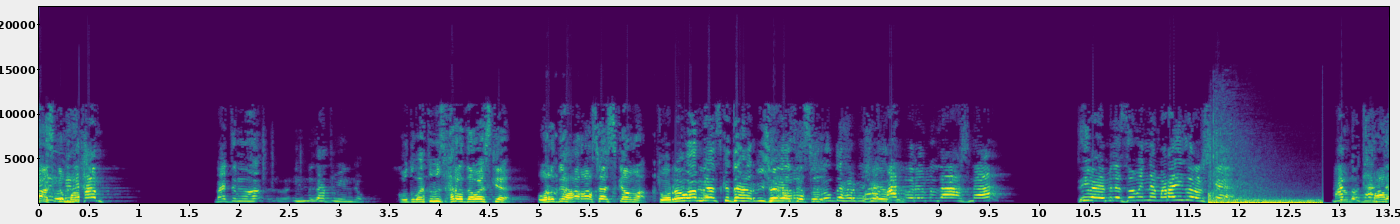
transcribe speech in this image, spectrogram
আজকে মা- ভাই তুমি তুমি কত ভাই তুমি ছাড়া দাও আজকে? ওরা দিয়ে হার আছে আজকে আমার। তোরও আমি আজকে দেখার বিষয় আছে তোরও দেখার বিষয় আছে। যাস না? তুই ভাই মিলে জমিন না মারাই করস কে? মাছ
